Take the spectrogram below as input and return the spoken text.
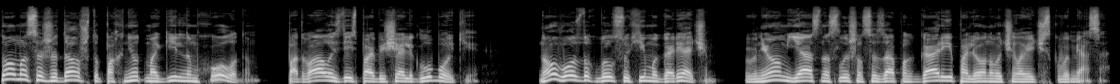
Томас ожидал, что пахнет могильным холодом. Подвалы здесь пообещали глубокие. Но воздух был сухим и горячим. В нем ясно слышался запах гари и паленого человеческого мяса.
